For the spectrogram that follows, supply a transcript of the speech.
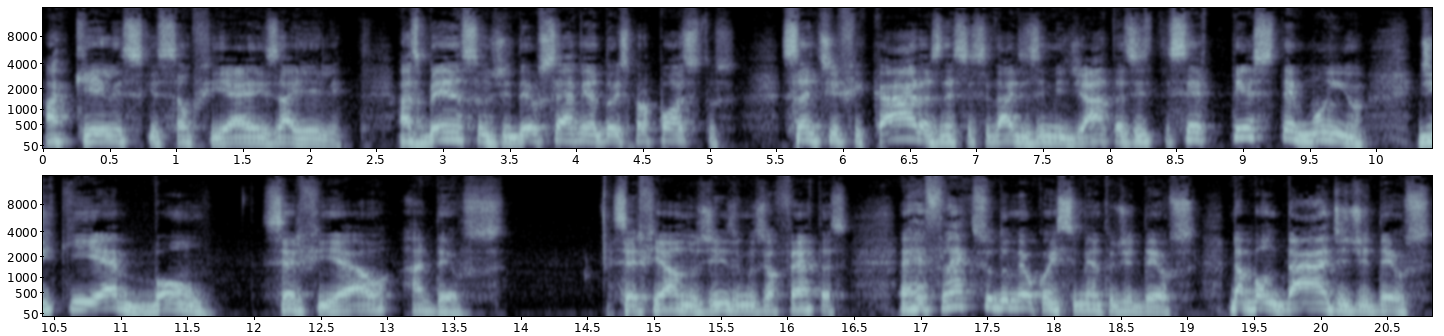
aqueles que são fiéis a Ele. As bênçãos de Deus servem a dois propósitos: santificar as necessidades imediatas e ser testemunho de que é bom ser fiel a Deus. Ser fiel nos dízimos e ofertas é reflexo do meu conhecimento de Deus, da bondade de Deus,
